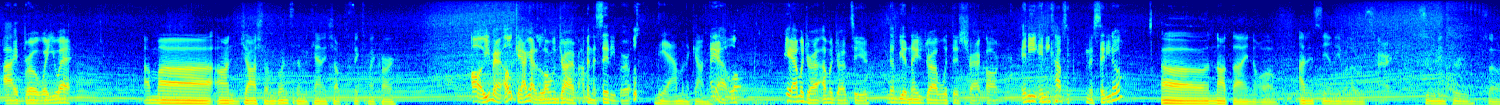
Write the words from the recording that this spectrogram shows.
Alright, bro, where you at? I'm uh on Joshua. I'm going to the mechanic shop to fix my car. Oh, you man. Okay, I got a long drive. I'm in the city, bro. Yeah, I'm in the county. I got a long. Yeah, I'm gonna drive. I'm gonna drive to you. It's gonna be a nice drive with this track car. Any any cops in the city though? Uh, not that I know of. I didn't see any when I was zooming through. So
